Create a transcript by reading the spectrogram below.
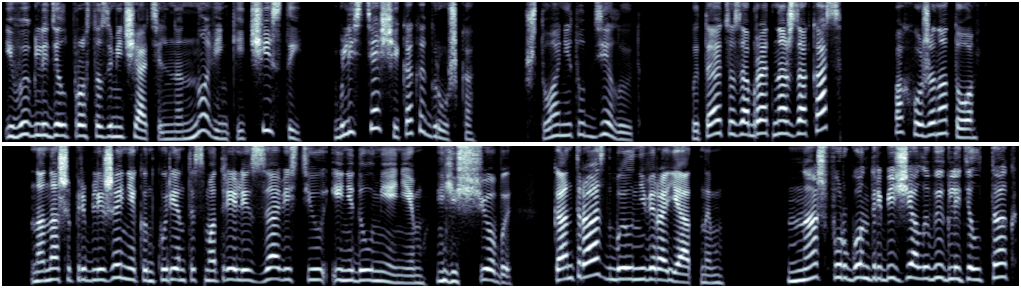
и выглядел просто замечательно, новенький, чистый, блестящий, как игрушка. Что они тут делают? Пытаются забрать наш заказ? Похоже на то. На наше приближение конкуренты смотрели с завистью и недоумением. Еще бы! Контраст был невероятным. Наш фургон дребезжал и выглядел так,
